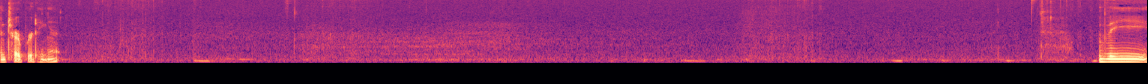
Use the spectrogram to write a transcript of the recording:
interpreting it. The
